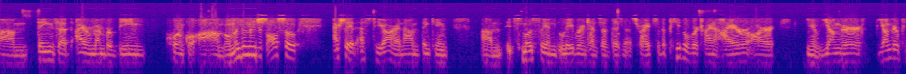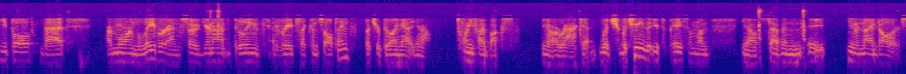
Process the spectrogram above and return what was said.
um, things that I remember being quote unquote aha moments. And then just also actually at STR, and now I'm thinking, um, it's mostly a labor intensive business, right? So the people we're trying to hire are, you know, younger, younger people that are more on the labor end. So you're not billing at rates like consulting, but you're billing at, you know, 25 bucks, you know, a racket, which, which means that you have to pay someone, you know, seven, eight, you know, nine dollars.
